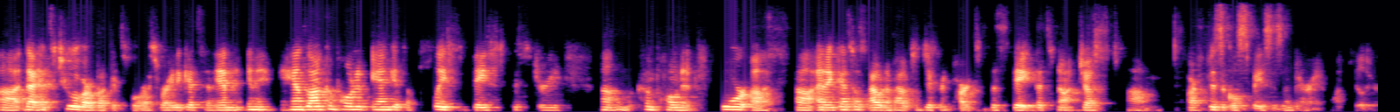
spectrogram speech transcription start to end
uh, that hits two of our buckets for us, right? It gets an, an hands-on component and gets a place-based history um, component for us. Uh, and it gets us out and about to different parts of the state. That's not just um, our physical spaces in Barre and Montpelier.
